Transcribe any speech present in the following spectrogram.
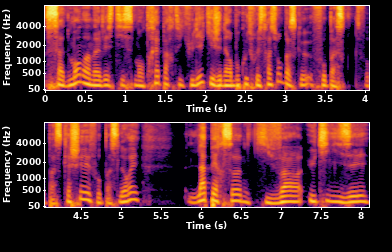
ça demande un investissement très particulier qui génère beaucoup de frustration parce qu'il ne faut pas, faut pas se cacher, faut pas se leurrer. La personne qui va utiliser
